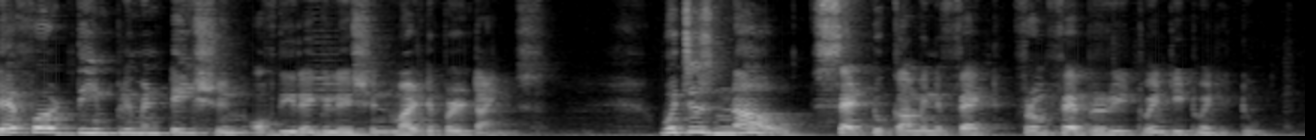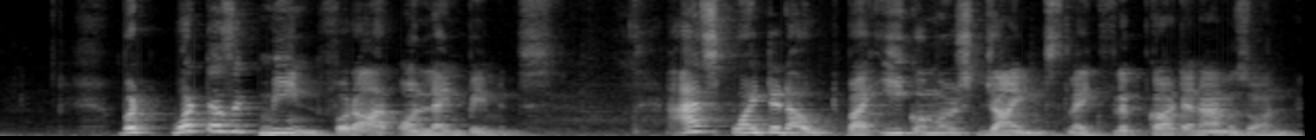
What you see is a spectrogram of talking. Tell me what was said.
deferred the implementation of the regulation multiple times, which is now set to come in effect from February 2022. But what does it mean for our online payments? As pointed out by e commerce giants like Flipkart and Amazon,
